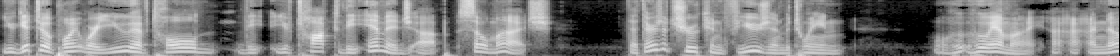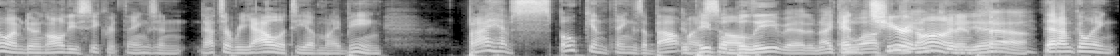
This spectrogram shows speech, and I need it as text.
you get to a point where you have told the you've talked the image up so much that there's a true confusion between well, who, who am I? I? I- know I'm doing all these secret things, and that's a reality of my being. But I have spoken things about And myself people believe it, and I can and cheer it on, and yeah, that I'm going.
